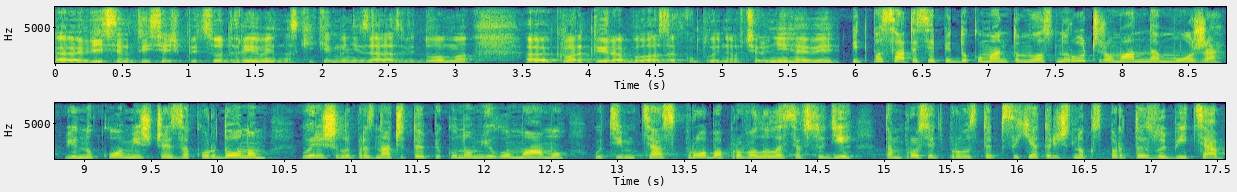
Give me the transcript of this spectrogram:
е, 8 тисяч 500 гривень. Наскільки мені зараз відомо, е, квартира була закуплена в Чернігові. Підписатися під документом власноруч Роман не може. Він у комі ще й за кордоном. Вирішили призначити опікуном його маму. Утім, ця спроба провалилася в суді. Там просять провести психіатричну експертизу бійця.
